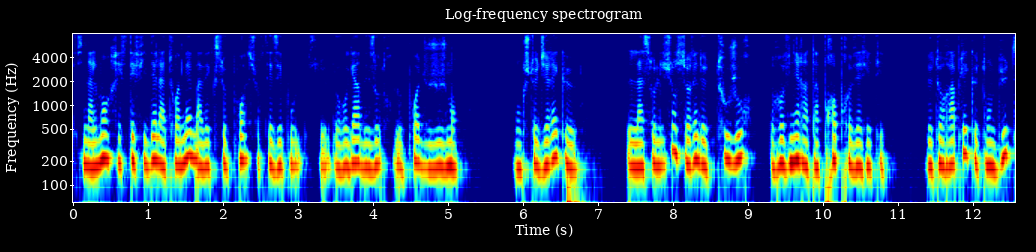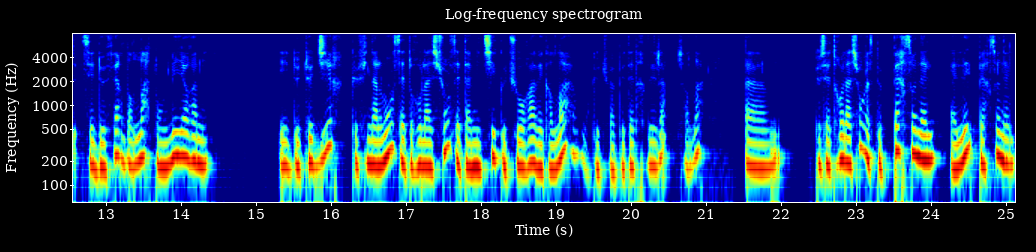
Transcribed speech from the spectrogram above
finalement rester fidèle à toi-même avec ce poids sur tes épaules, le regard des autres, le poids du jugement? Donc je te dirais que la solution serait de toujours revenir à ta propre vérité, de te rappeler que ton but c'est de faire d'Allah ton meilleur ami et de te dire que finalement cette relation, cette amitié que tu auras avec Allah ou que tu as peut-être déjà, Inch'Allah, euh, que cette relation reste personnelle, elle est personnelle.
